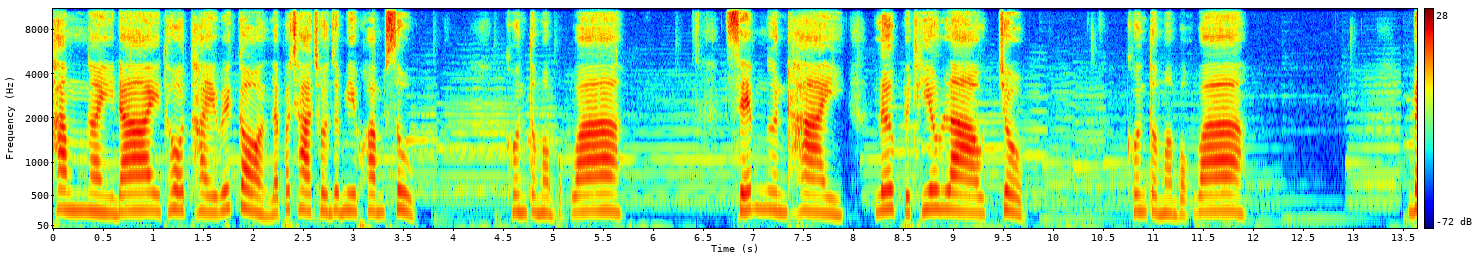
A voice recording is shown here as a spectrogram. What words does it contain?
ทำไงได้โทษไทยไว้ก่อนและประชาชนจะมีความสุข คนต่อมาบอกว่า เซฟเงินไทย เลิกไปเที่ยวลาวจบ คนต่อมาบอกว่า แบ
